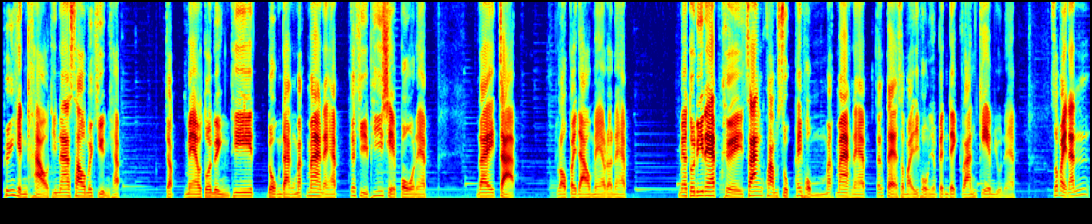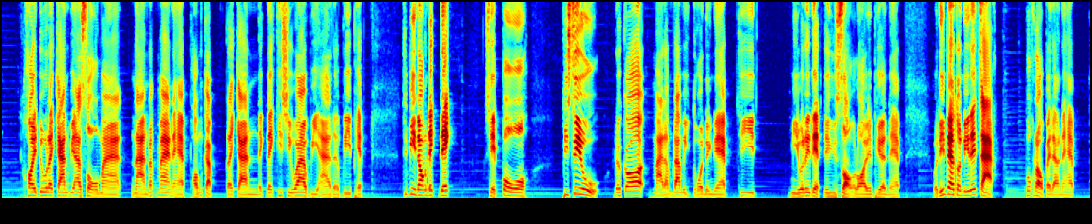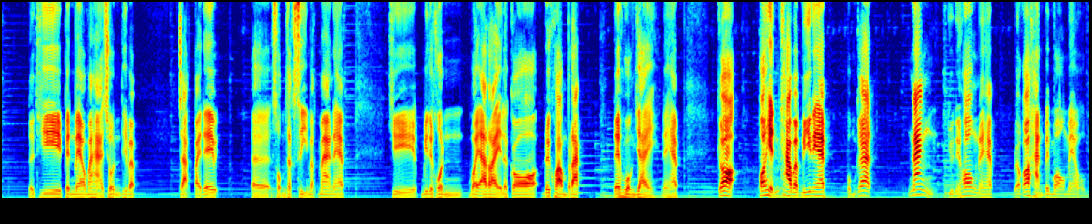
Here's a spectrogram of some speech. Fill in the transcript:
เพิ่งเห็นข่าวที่น่าเศร้าเมื่อคืนครับ กับแมวตัวหนึ่งที่โด่งดังมาก ๆนะครับ ก็คือพี่เชโปนะครับ ได้จากเราไปดาวแมวแล้วนะครับ แมวตัวนี้นะครับเคยสร้างความสุขให้ผมมากๆนะครับ ตั้งแต่สมัยที่ผมยังเป็นเด็กร้านเกมอยู่นะครับ สมัยนั้นคอยดูรายการ VR s o มานานมากๆนะครับ พร้อมกับรายการเล็กๆที่ชื่อว่า VR l o v e l y Pet ที่มีน้องเด็กๆเชโปพี่ซิวแล้วก็หมาดำๆอีกตัวหนึ่งนะครับที่ มีวลีเด็ดคือ200เพื่อนนะครับ วันนี้แมวตัวนี้ได้จากพวกเราไปแล้วนะครับ โดยที่เป็นแมวมหาชนที่แบบจากไปได้สมศักดิ์ศรีมากๆนะครับ คือมีแต่คนไว้อะไรแล้วก็ด้วยความรักได้ห่วงใยนะครับ ก็พอเห็นข่าวแบบนี้นะครับ ผมก็นั่งอยู่ในห้องนะครับ แล้วก็หันไปมองแมวผม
